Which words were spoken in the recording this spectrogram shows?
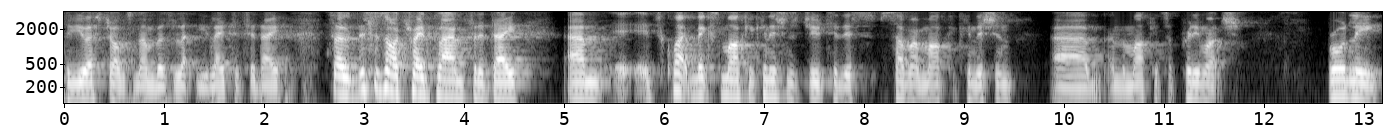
the US jobs numbers later today. So this is our trade plan for the day. Um, it's quite mixed market conditions due to this summer market condition, um, and the markets are pretty much broadly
